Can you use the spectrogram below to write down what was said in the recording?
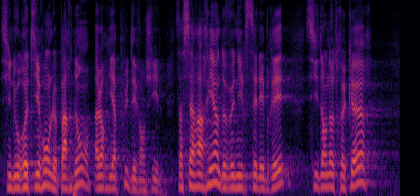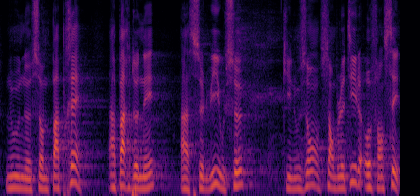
si nous retirons le pardon, alors il n'y a plus d'évangile. Ça ne sert à rien de venir célébrer si dans notre cœur, nous ne sommes pas prêts à pardonner à celui ou ceux qui nous ont, semble-t-il, offensés.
